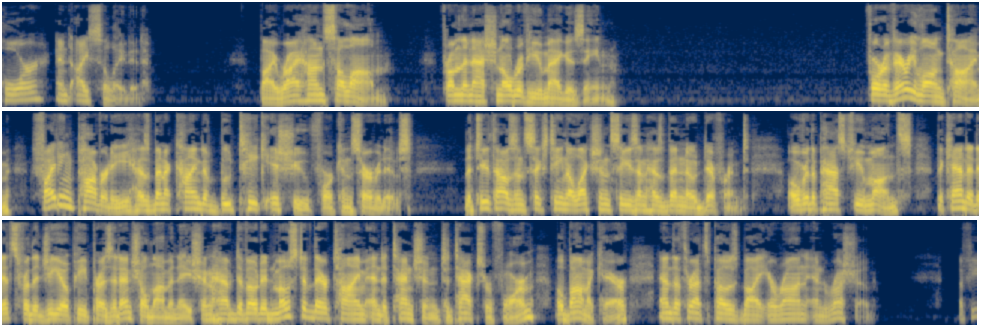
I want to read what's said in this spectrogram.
Poor and Isolated. By Reihan Salam, from the National Review Magazine. For a very long time, fighting poverty has been a kind of boutique issue for conservatives. The 2016 election season has been no different. Over the past few months, the candidates for the GOP presidential nomination have devoted most of their time and attention to tax reform, Obamacare, and the threats posed by Iran and Russia. A few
